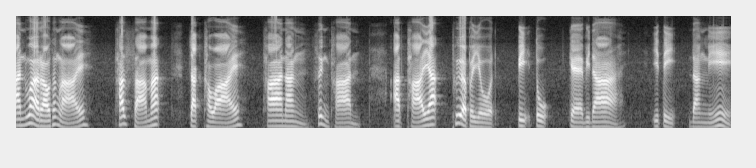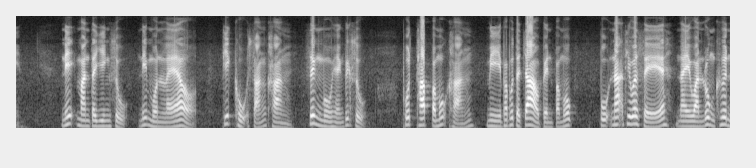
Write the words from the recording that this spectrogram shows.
อันว่าเราทั้งหลาย ทัศสามะจักถวาย ทานัง ซึ่งทาน อัฏฐายะเพื่อประโยชน์ ปิตุแก่บิดา อิติ ดังนี้ นิมันตยิงสุ นิมนต์แล้ว ภิกขุสังคัง ซึ่งหมู่แห่งภิกษุ พุทธประมุขขัง มีพระพุทธเจ้าเป็นประมุข ปุณทิวเส ในวันรุ่งขึ้น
